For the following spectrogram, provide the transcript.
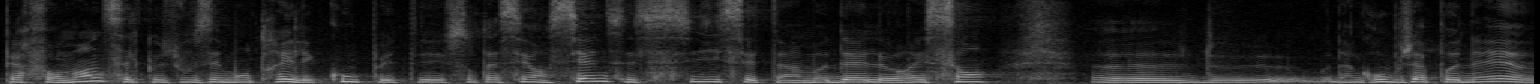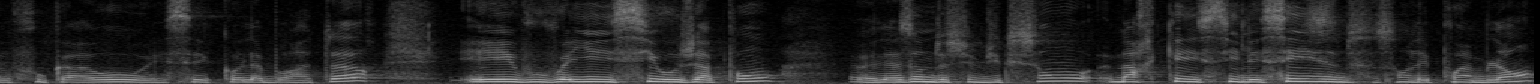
performantes. Celles que je vous ai montrées, les coupes étaient, sont assez anciennes. Ceci, c'est un modèle récent euh, d'un groupe japonais, euh, Fukao et ses collaborateurs. Et vous voyez ici au Japon la zone de subduction, marquée ici les séismes, ce sont les points blancs,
